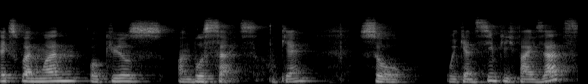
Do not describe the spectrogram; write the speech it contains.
x11 occurs on both sides, okay? So we can simplify that,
